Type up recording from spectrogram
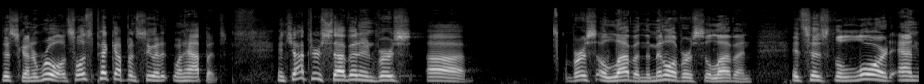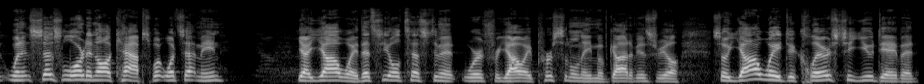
that's going to rule. And so let's pick up and see what, what happens. In chapter 7 and verse, uh, verse 11, the middle of verse 11, it says, The Lord, and when it says Lord in all caps, what, what's that mean? Yeah, Yahweh. That's the Old Testament word for Yahweh, personal name of God of Israel. So Yahweh declares to you, David,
